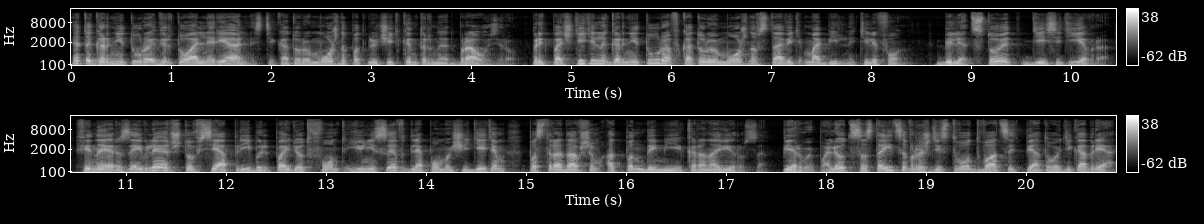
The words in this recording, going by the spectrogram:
это гарнитура виртуальной реальности, которую можно подключить к интернет-браузеру. Предпочтительно гарнитура, в которую можно вставить мобильный телефон. Билет стоит 10 евро. Финейр заявляют, что вся прибыль пойдет в фонд ЮНИСЕФ для помощи детям, пострадавшим от пандемии коронавируса. Первый полет состоится в Рождество 25 декабря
